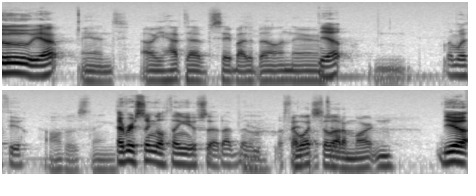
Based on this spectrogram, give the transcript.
Ooh, yeah. and oh, you have to have Saved by the Bell in there. Yep. and I'm with you. all those things. Every single thing you've said, I've been Yeah. a I fan. watched a lot too. of Martin. Yeah,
